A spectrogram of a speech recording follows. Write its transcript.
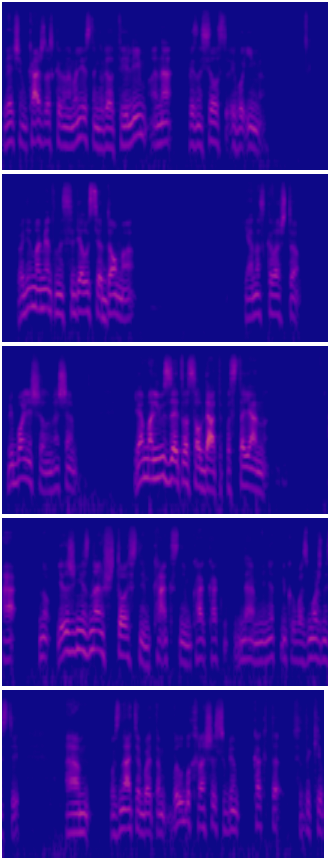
вечером, каждый раз, когда она молилась, она говорила Таилим, она произносила его имя. В один момент она сидела у себя дома, и она сказала, что «Рибони Хашем, Я молюсь за этого солдата постоянно. А ну, я даже не знаю, что с ним, как с ним, как, как, да, у меня нет никакой возможности эм, узнать об этом. Было бы хорошо, если бы как-то все-таки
